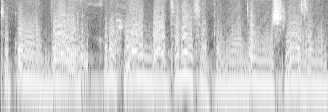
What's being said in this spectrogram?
تكون متضايق روح لأب اعترافك الموضوع مش لازم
